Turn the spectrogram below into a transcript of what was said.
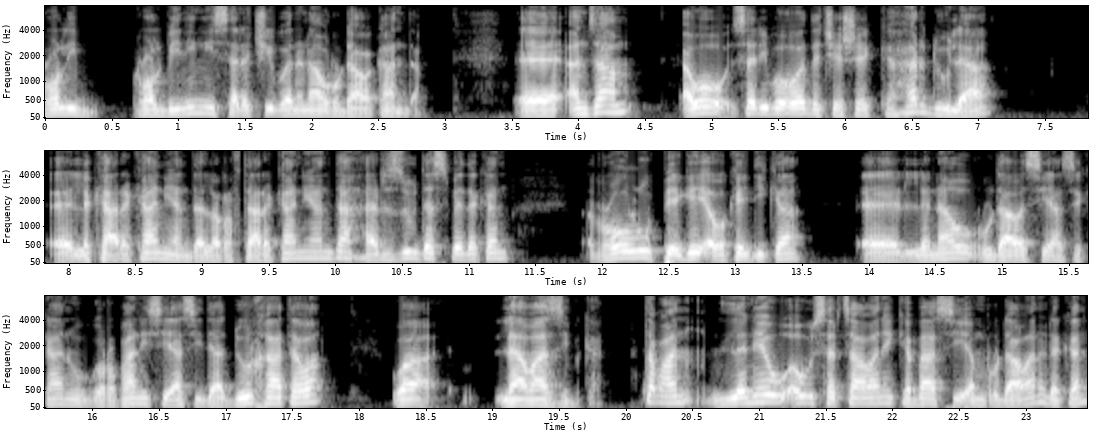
ڕۆلی ڕۆلبینینی سەرەکی بۆ لە ناو ڕووداوەکاندا ئەنجام ئەوە سەری بۆ ئەوە دەچێشێک کە هەردوو لە لە کارەکانیاندا لە ڕفتارەکانیاندا هەرزوو دەست پێ دەکەن ڕۆڵ و پێگەی ئەوەکەی دیکە لە ناو ڕووداوە سیاسەکان و گۆڕپانی سیاسیدا دوورخاتەوە و لاوازی بکات تەبان لە نێو ئەو سەرچاوانی کە باسی ئەم ڕووداوانە دەکەن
